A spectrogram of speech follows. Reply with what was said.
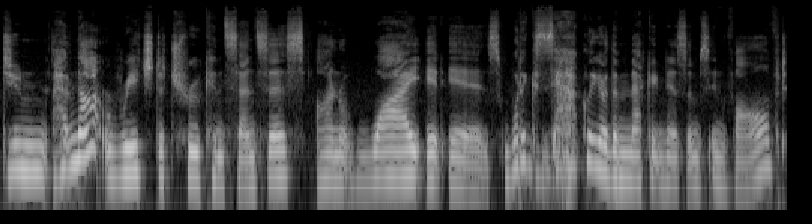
do have not reached a true consensus on why it is. What exactly are the mechanisms involved?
